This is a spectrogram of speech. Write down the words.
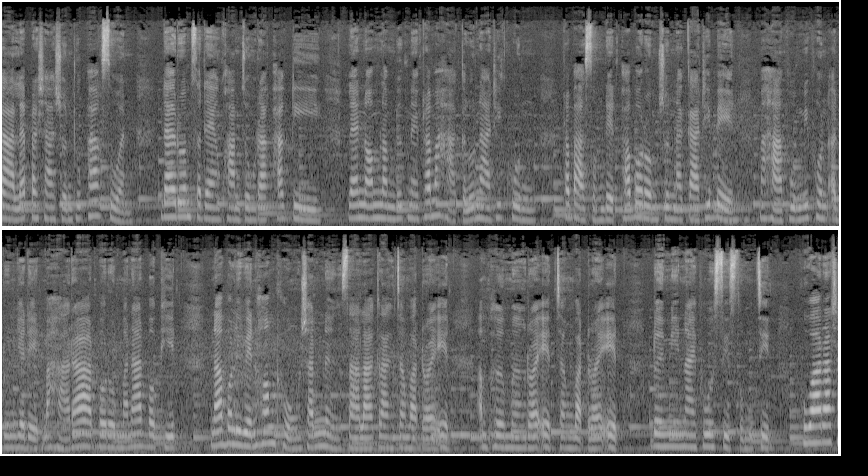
การและประชาชนทุกภาคส่วน ได้ร่วมแสดงความจงรักภักดี และน้อมลำลึกในพระมหากรุณาธิคุณ พระบาทสมเด็จพระบรมชนากาธิเบศรมหาภูมิพลอดุลยเดชมหาราช บรมนาถบพิตรณบริเวณห้องโถงชั้นหนึ่งศาลากลางจังหวัดร้อยเอ็ดอำเภอเมืองร้อยเอ็ดจังหวัดร้อยเอ็ดโดยมีนายภูสิทธิ์สมจิต ผู้ว่าราช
